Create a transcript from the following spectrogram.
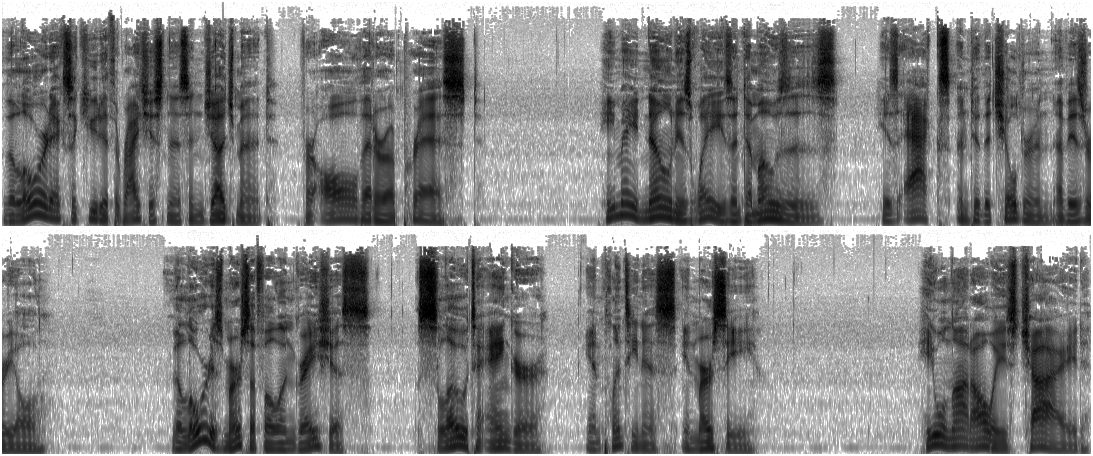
The Lord executeth righteousness and judgment for all that are oppressed. He made known his ways unto Moses, his acts unto the children of Israel. The Lord is merciful and gracious, slow to anger, and plenteousness in mercy. He will not always chide,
